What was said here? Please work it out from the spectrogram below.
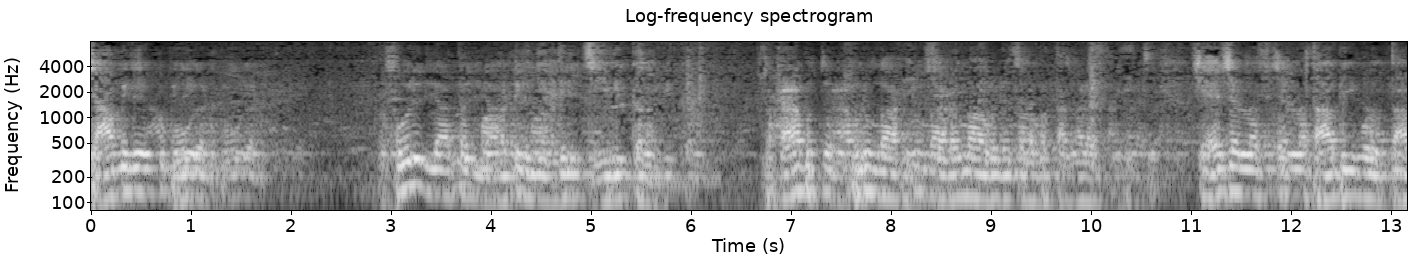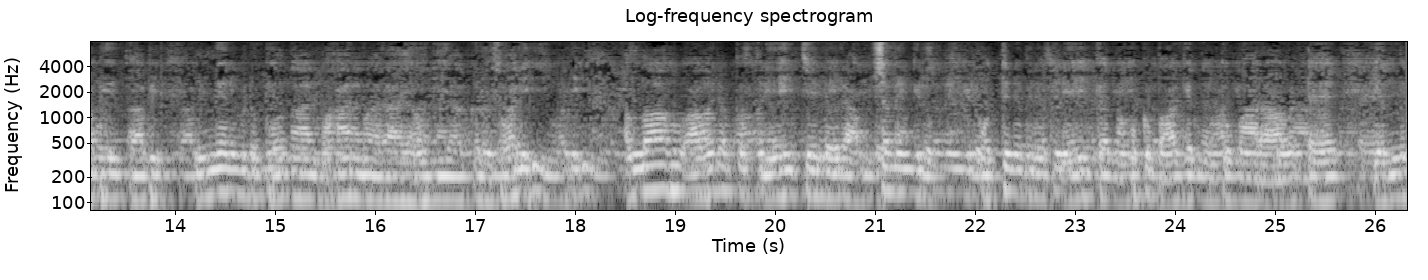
ഷാമിലേക്ക് പോവുകയാണ്. റസൂലില്ലാത്ത നാട്ടിൽ എന്തിന് ജീവിക്കണം. സഹാബത്ത് റസൂലുള്ളാഹി സ്വല്ലല്ലാഹു അലൈഹി വസല്ലം തങ്ങളെ സ്നേഹിച്ച് ശേഷമുള്ള താപീങ്ങളും താപിയും താപി ഇങ്ങനെ വിട്ടു പോന്നാൽ മഹാന്മാരായ ഔലിയാക്കൾ അള്ളാഹു അവരൊക്കെ സ്നേഹിച്ചതിന്റെ ഒരു അംശമെങ്കിലും ഒത്തിനവിനെ സ്നേഹിക്കാൻ നമുക്ക് ഭാഗ്യം നൽകുമാറാവട്ടെ എന്ന്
